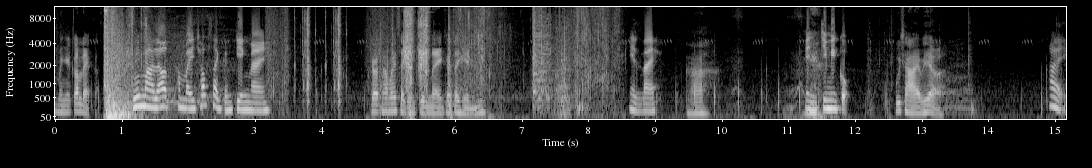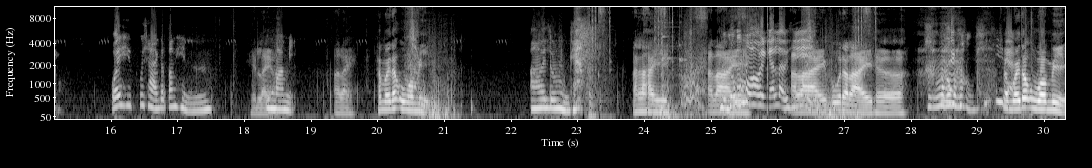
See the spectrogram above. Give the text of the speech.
ไม่งั้นก็แหลกอะวิ่งมาแล้วทำไมชอบใส่กางเกงในก็ถ้าไม่ใส่กางเกงในก็จะเห็นเห็นอะไรฮะเห็นจิมิโกะผู้ชายไม่ใช่เหรอใช่เว้ยผู้ชายก็ต้องเห็นเห็นอะไรอูอะมามิอะไรทำไมต้องอูมามิ อ้าวไม่รู้เหมือนกันอะไร อะไร หนูก็มั่วเหมือนกันเหรอพี่อะไรพูดอะไรเธออะไรของพี่ทำเนี่ยไมต้องอูมามิ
